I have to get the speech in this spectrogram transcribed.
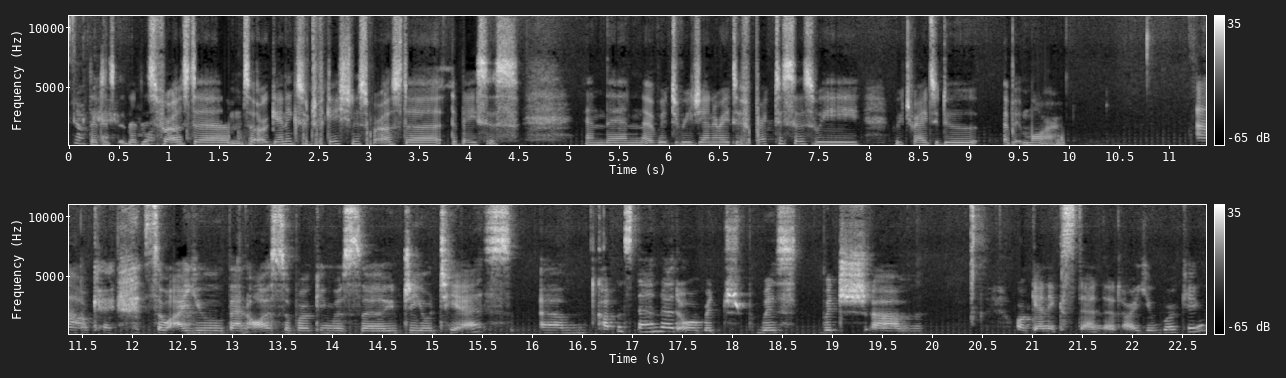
Okay. That is that is for us the so organic certification is for us the the basis, and then with regenerative practices we we try to do a bit more. Ah, okay. So are you then also working with the GOTS um, cotton standard, or which with which um, organic standard are you working?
